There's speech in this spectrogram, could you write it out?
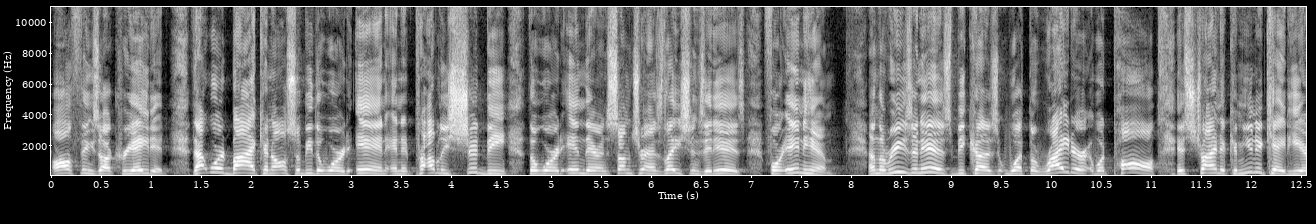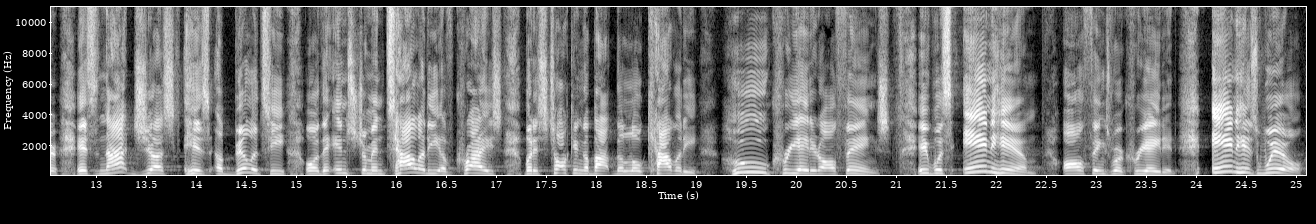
all things are created. That word by can also be the word in, and it probably should be the word in there. In some translations, it is, for in him. And the reason is because what the writer, what Paul is trying to communicate here is not just his ability or the instrumentality of Christ, but it's talking about the locality. Who created all things? It was in him all things were created. In his will,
